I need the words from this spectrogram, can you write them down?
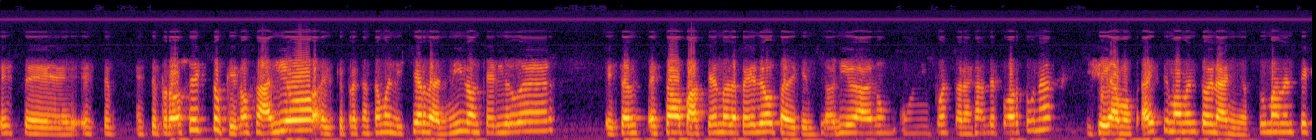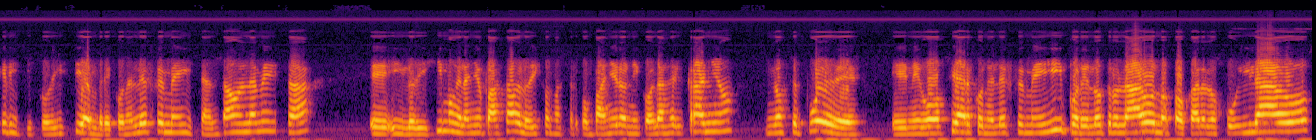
este, este, este proyecto que no salió, el que presentamos en la izquierda ni lo han querido ver, se han estado paseando la pelota de que en teoría a haber un, impuesto a las grandes fortunas y llegamos a este momento del año sumamente crítico, diciembre, con el FMI sentado en la mesa, eh, y lo dijimos el año pasado, lo dijo nuestro compañero Nicolás del Caño, no se puede eh, negociar con el FMI, por el otro lado no tocar a los jubilados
